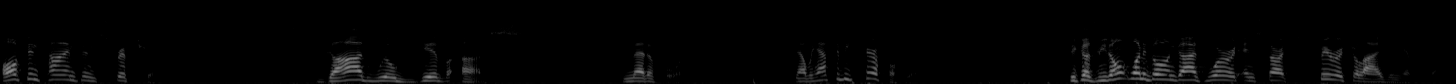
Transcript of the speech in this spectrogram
Oftentimes in Scripture, God will give us metaphors. Now, we have to be careful here because we don't want to go in God's Word and start spiritualizing everything.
